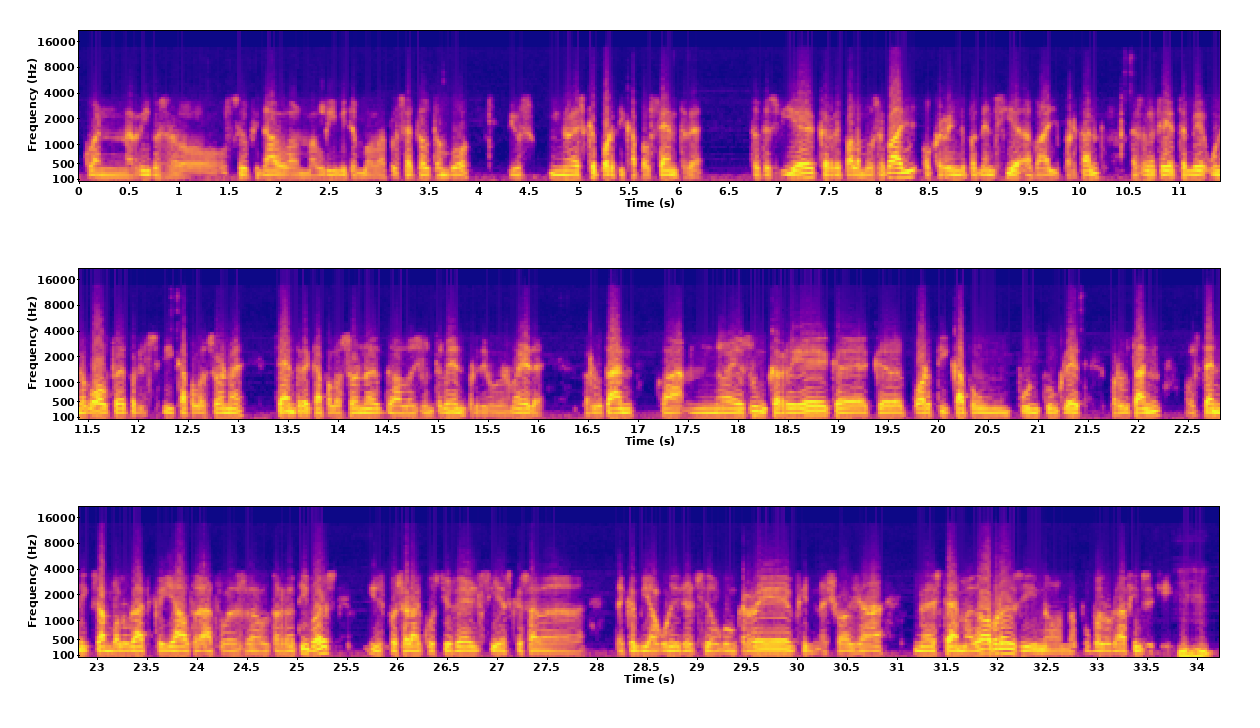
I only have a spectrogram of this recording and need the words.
quan arribes al, seu final, amb el límit, amb la placeta del tambor, dius, no és que porti cap al centre, te desvia carrer Palamós avall o carrer Independència avall. Per tant, has de fer també una volta per accedir cap a la zona centre, cap a la zona de l'Ajuntament, per dir-ho d'alguna manera. Per tant, clar, no és un carrer que, que porti cap a un punt concret. Per tant, els tècnics han valorat que hi ha altres alternatives i després serà qüestió d'ells si és que s'ha de, de canviar alguna direcció d'algun carrer, en fi, això ja no és tema d'obres i no, no puc valorar fins aquí. Uh mhm. -huh.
